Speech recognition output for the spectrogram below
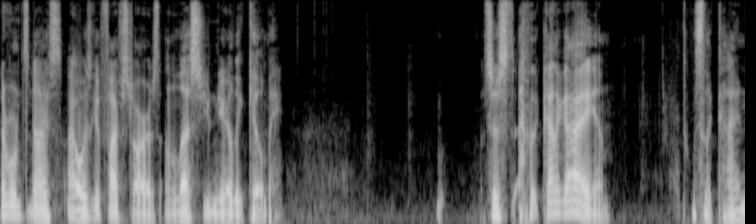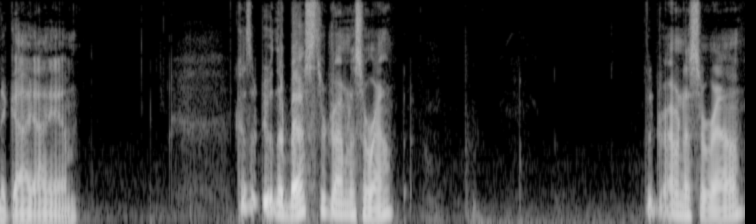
Everyone's nice. I always get five stars unless you nearly kill me. It's just the kind of guy I am. It's the kind of guy I am. Because they're doing their best. They're driving us around. They're driving us around.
